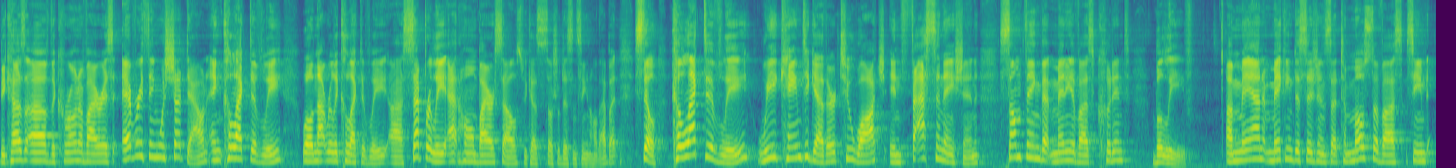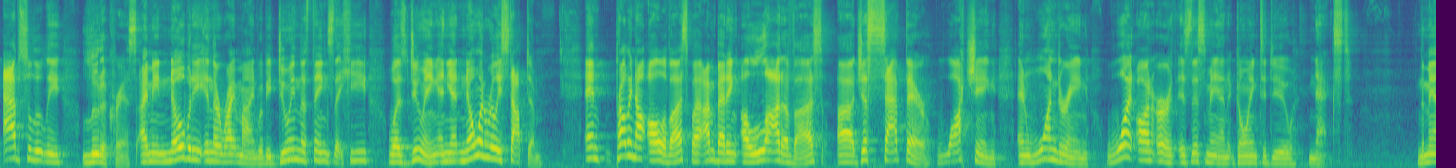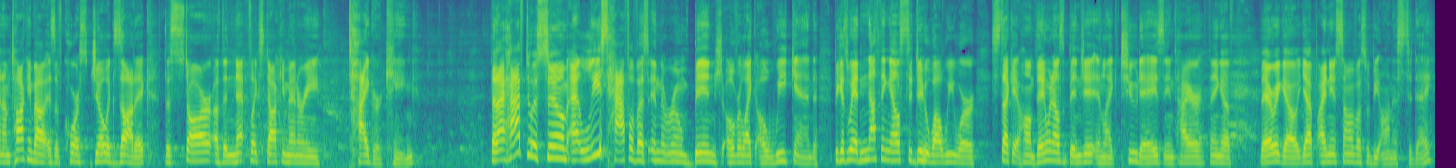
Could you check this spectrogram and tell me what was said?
Because of the coronavirus, everything was shut down, and collectively, well, not really collectively, uh, separately at home by ourselves because social distancing and all that, but still, collectively, we came together to watch in fascination something that many of us couldn't believe. A man making decisions that to most of us seemed absolutely ludicrous. I mean, nobody in their right mind would be doing the things that he was doing, and yet no one really stopped him. And probably not all of us, but I'm betting a lot of us uh, just sat there watching and wondering what on earth is this man going to do next? The man I'm talking about is, of course, Joe Exotic, the star of the Netflix documentary Tiger King that I have to assume at least half of us in the room binged over like a weekend because we had nothing else to do while we were stuck at home. Did anyone else binge it in like two days, the entire thing of, there we go. Yep, I knew some of us would be honest today.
